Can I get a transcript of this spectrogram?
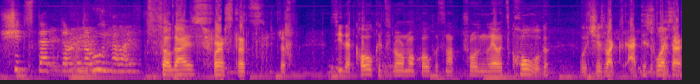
shits that, that are gonna ruin my life. so guys, first let's just see the coke. It's normal coke. It's not trolling Leo. It's cold, which is like at this weather.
